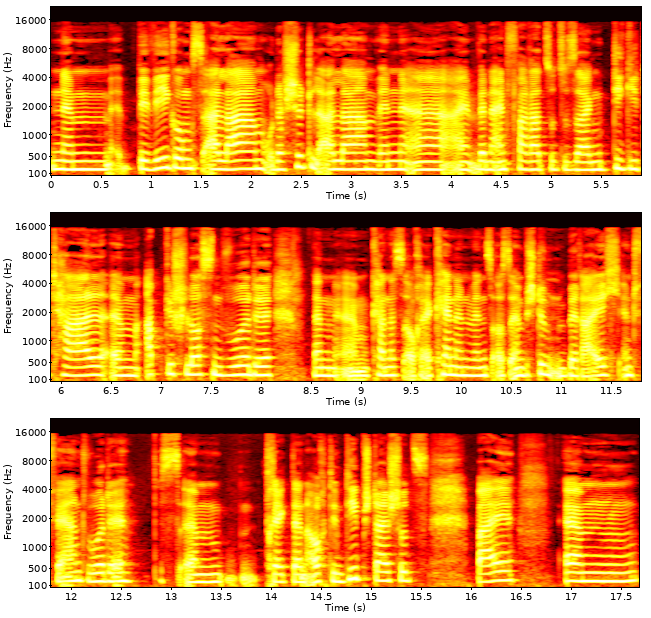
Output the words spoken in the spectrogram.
einem Bewegungsalarm oder Schüttelalarm, wenn, äh, ein, wenn ein Fahrrad sozusagen digital ähm, abgeschlossen geschlossen wurde, dann ähm, kann es auch erkennen, wenn es aus einem bestimmten Bereich entfernt wurde. Das ähm, trägt dann auch den Diebstahlschutz bei. Ähm,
